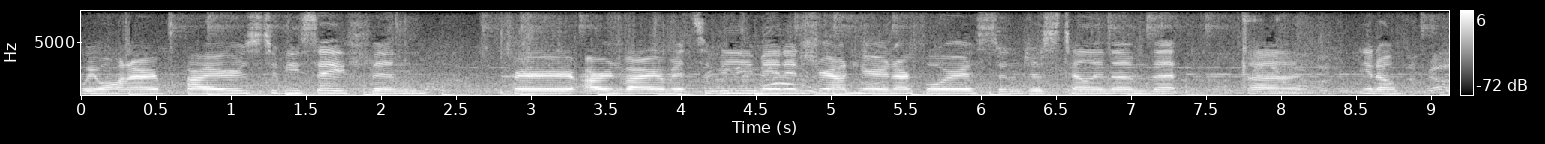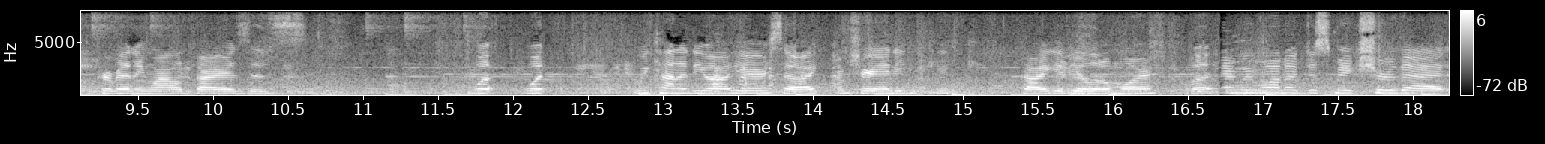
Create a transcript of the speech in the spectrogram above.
we want our fires to be safe and for our environment to be managed around here in our forest and just telling them that, uh, you know, preventing wildfires is what what we kind of do out here. So I, I'm sure Andy could probably give you a little more. But and we want to just make sure that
